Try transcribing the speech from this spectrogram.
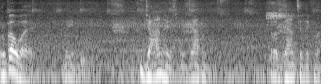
रुका हुआ है। नहीं नहीं। जान है इसमें, जान। थोड़ा ध्यान से देखना।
